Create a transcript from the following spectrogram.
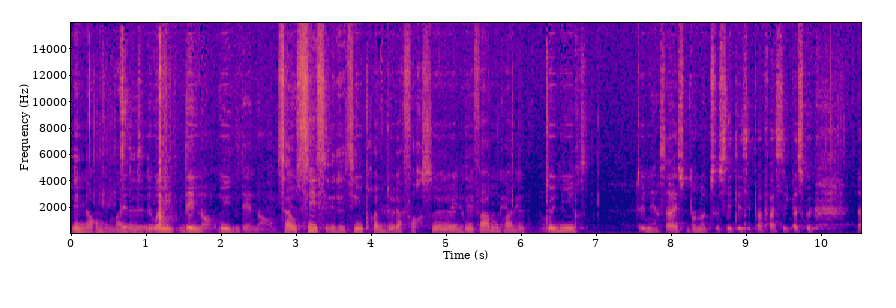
Énorme oui, oui, d'énorme. oui. d'énorme. Ça aussi, c'est une preuve de la force euh, Oui, des oui, femmes, oui, quoi, oui. de Oui. tenir. tenir ça et dans notre société c'est pas facile parce que la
